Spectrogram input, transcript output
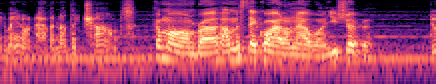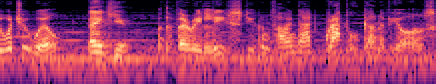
you may not have another chance. Come on, bro. I'm gonna stay quiet on that one. You tripping. Do what you will. Thank you. At the very least, you can find that grapple gun of yours.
